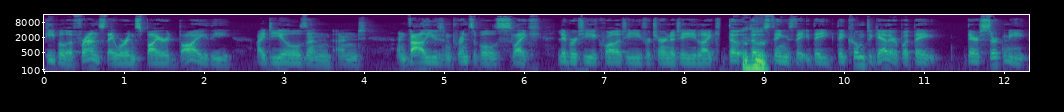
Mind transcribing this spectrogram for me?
people of France they were inspired by the ideals and and and values and principles like liberty, equality, fraternity, like th- mm-hmm. those things they, they, they come together, but they they're certainly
